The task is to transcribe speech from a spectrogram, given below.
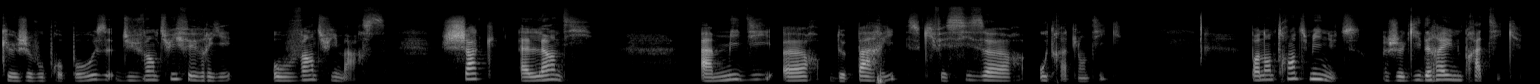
que je vous propose du 28 février au 28 mars. Chaque lundi à midi heure de Paris, ce qui fait 6 heures outre-Atlantique. Pendant 30 minutes, je guiderai une pratique.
